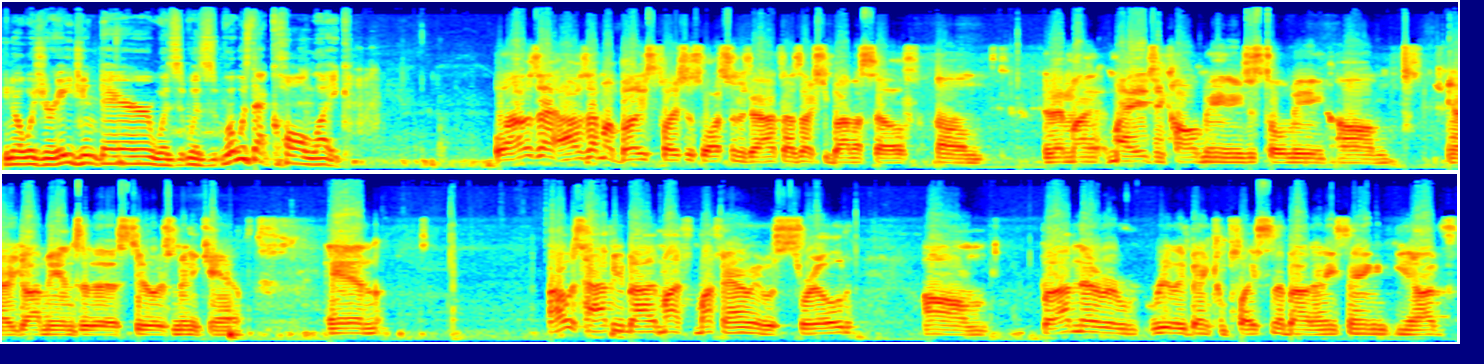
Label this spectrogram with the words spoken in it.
You know, was your agent there? Was was what was that call like? Well, I was at I was at my buddy's place just watching the draft. I was actually by myself, um, and then my, my agent called me and he just told me, um, you know, he got me into the Steelers mini camp, and I was happy about it. My my family was thrilled, um, but I've never really been complacent about anything. You know, I've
